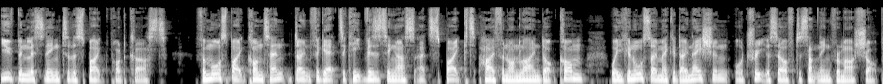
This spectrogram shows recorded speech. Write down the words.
You've been listening to the Spiked podcast. For more Spiked content, don't forget to keep visiting us at spiked-online.com, where you can also make a donation or treat yourself to something from our shop.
